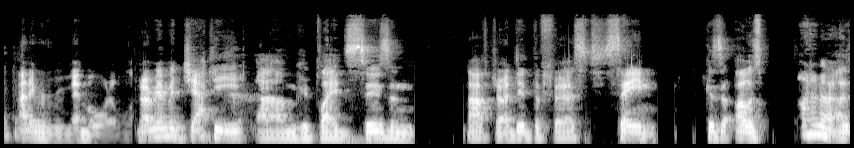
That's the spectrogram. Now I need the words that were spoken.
I can't even remember what it was. But I remember Jackie, um, who played Susan, after I did the first scene, because I was I don't know. I,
